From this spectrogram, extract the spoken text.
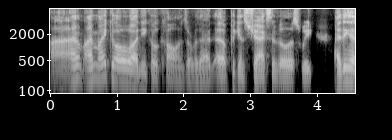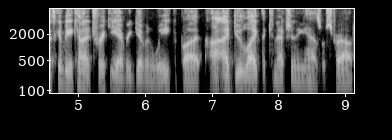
I, I might go uh, Nico Collins over that up against Jacksonville this week. I think that's going to be kind of tricky every given week, but I, I do like the connection he has with Stroud.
